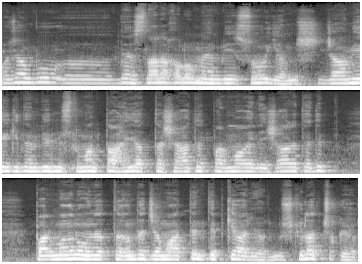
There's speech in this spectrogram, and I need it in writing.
Hocam bu e, dersle alakalı olmayan bir soru gelmiş. Camiye giden bir Müslüman tahiyyatta şehadet parmağıyla işaret edip parmağını oynattığında cemaatten tepki alıyor. Müşkülat çıkıyor.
